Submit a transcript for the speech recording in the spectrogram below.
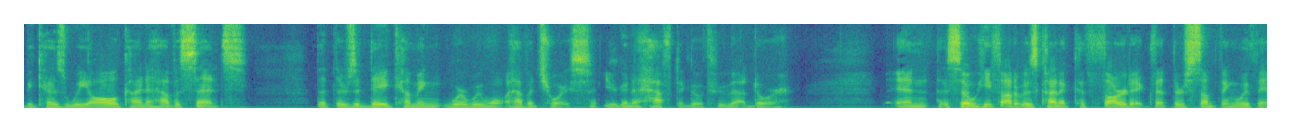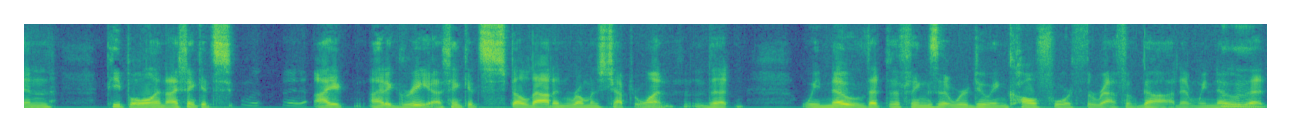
because we all kind of have a sense that there's a day coming where we won't have a choice. You're going to have to go through that door. And so he thought it was kind of cathartic that there's something within people and I think it's I I'd agree. I think it's spelled out in Romans chapter 1 that we know that the things that we're doing call forth the wrath of God and we know that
